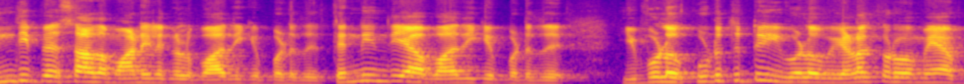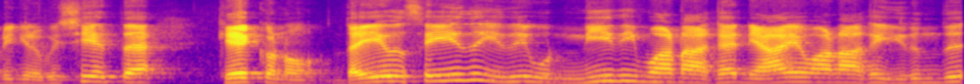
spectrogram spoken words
இந்தி பேசாத மாநிலங்கள் பாதிக்கப்படுது. தென்னிந்தியா பாதிக்கப்படுது. இவ்வளோ கொடுத்துட்டு இவ்வளவு இழக்கிறோமே அப்படிங்கிற விஷயத்தை கேட்கணும். தயவு செய்து இது ஒரு நீதிமானாக நியாயமானாக இருந்து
